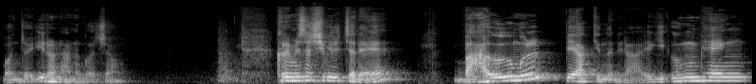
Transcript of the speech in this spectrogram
먼저 일어나는 거죠. 그러면서 11절에 마음을 빼앗기느니라. 여기 음행,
